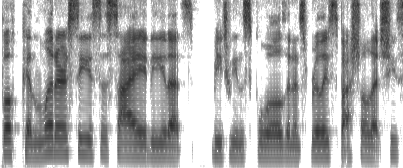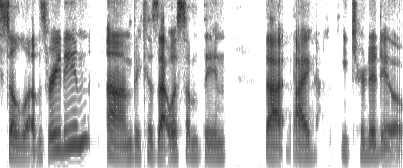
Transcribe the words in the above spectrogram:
book and literacy society that's between schools and it's really special that she still loves reading um, because that was something that yeah. i teach her to do.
